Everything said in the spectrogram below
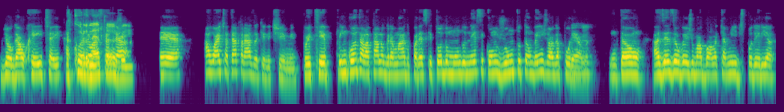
jogar o hate aí. A corneta vem. É, a White até atrasa aquele time, porque enquanto ela está no gramado, parece que todo mundo nesse conjunto também joga por ela. Uhum. Então, às vezes eu vejo uma bola que a Mids poderia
